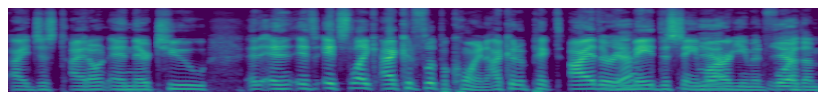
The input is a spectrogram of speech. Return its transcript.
I just, I don't, and they're too. And, and it's, it's like I could flip a coin. I could have picked either Yeah, and made the same yeah, argument for yeah. them.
